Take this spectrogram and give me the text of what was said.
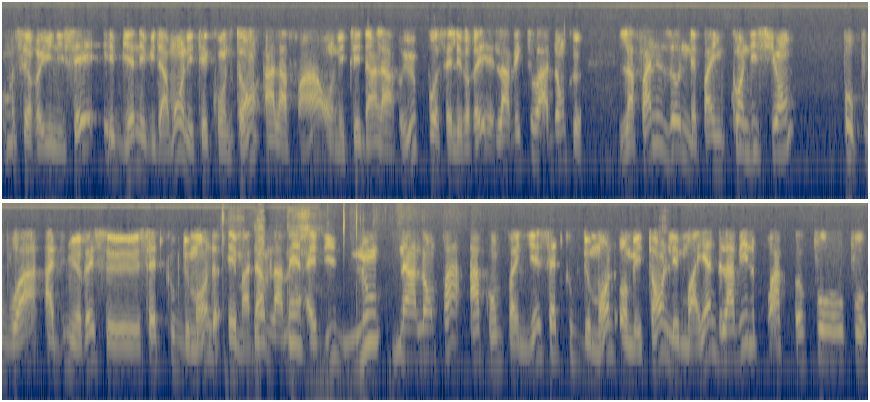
on se réunissait et bien évidemment, on était content à la fin. On était dans la rue pour célébrer la victoire. Donc, la fan zone n'est pas une condition pour pouvoir admirer ce- cette Coupe du Monde. Et Madame la maire a dit, nous n'allons pas accompagner cette Coupe du Monde en mettant les moyens de la ville pour, pour, pour,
